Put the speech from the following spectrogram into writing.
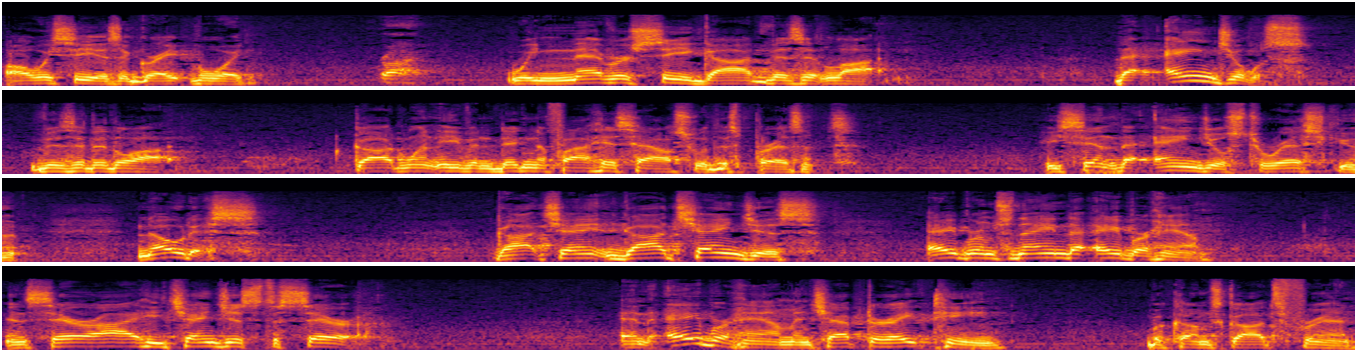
all we see is a great void. Right. We never see God visit Lot. The angels visited Lot. God wouldn't even dignify his house with his presence. He sent the angels to rescue him. Notice, God, cha- God changes Abram's name to Abraham. In Sarai, he changes to Sarah. And Abraham in chapter 18 becomes God's friend.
